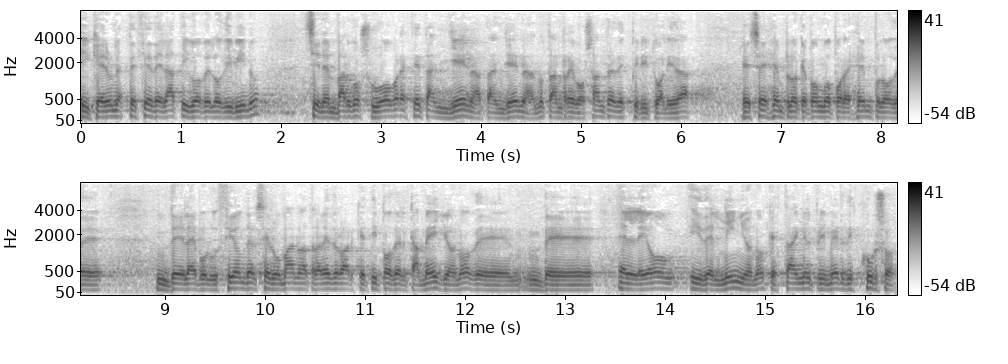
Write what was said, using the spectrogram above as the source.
y que era una especie de látigo de lo divino, sin embargo su obra esté tan llena, tan llena, no tan rebosante de espiritualidad. Ese ejemplo que pongo, por ejemplo, de, de la evolución del ser humano a través de los arquetipos del camello, ¿no? de, el león y del niño, ¿no? que está en el primer discurso,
